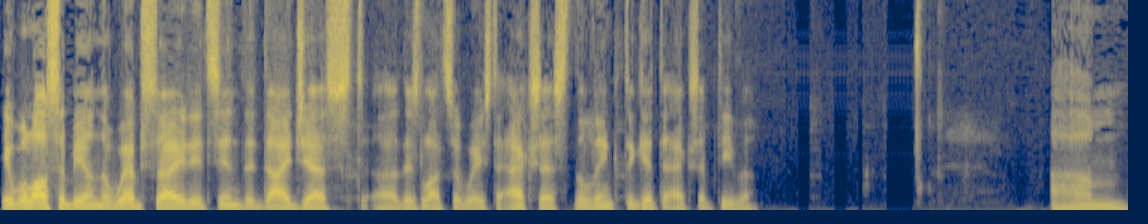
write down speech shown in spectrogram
it will also be on the website. It's in the digest. Uh, there's lots of ways to access the link to get to Acceptiva. Um,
